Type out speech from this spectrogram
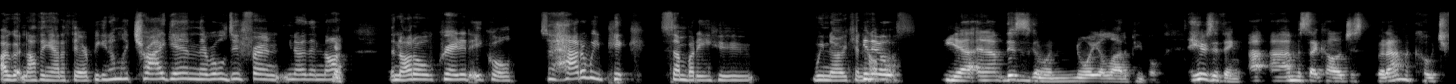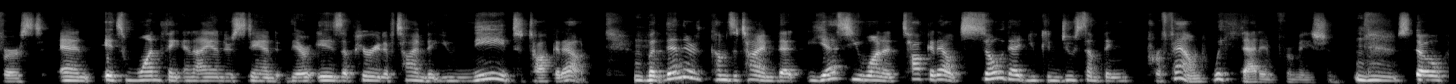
I've got nothing out of therapy. And I'm like, try again. They're all different. You know, they're not, yeah. they're not all created equal. So how do we pick somebody who we know can you help know, us? Yeah, and I'm, this is going to annoy a lot of people. Here's the thing I, I'm a psychologist, but I'm a coach first. And it's one thing, and I understand there is a period of time that you need to talk it out. Mm-hmm. But then there comes a time that, yes, you want to talk it out so that you can do something profound with that information. Mm-hmm. So,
